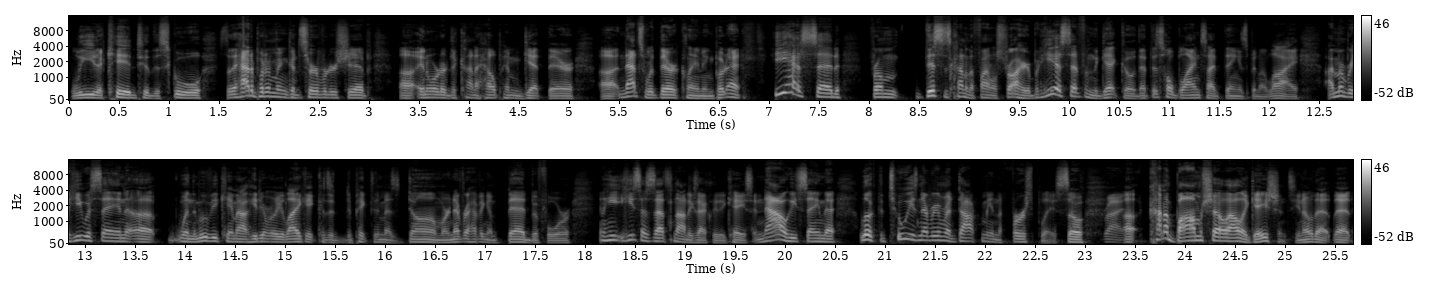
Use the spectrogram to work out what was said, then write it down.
lead a kid to the school, so they had to put him in conservatorship uh, in order to kind of help him get there, uh, and that's what they're claiming. But uh, he has said from this is kind of the final straw here, but he has said from the get go that this whole blindside thing has been a lie. I remember he was saying uh, when the movie came out, he didn't really like it because it depicted him as dumb or never having a bed before. And he, he says that's not exactly the case. And now he's saying that, look, the Tuohys never even adopted me in the first place. So Right. uh, kind of bombshell allegations, you know, that that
